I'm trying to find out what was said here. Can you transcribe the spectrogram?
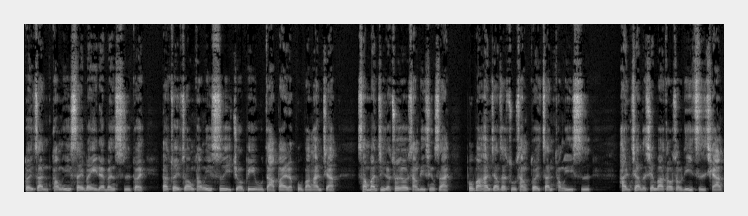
对战统一 Seven Eleven 狮队，那最终统一狮以九比五打败了富邦悍将。上半季的最后一场例行赛，富邦悍将在主场对战统一狮，悍将的先发投手李子强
